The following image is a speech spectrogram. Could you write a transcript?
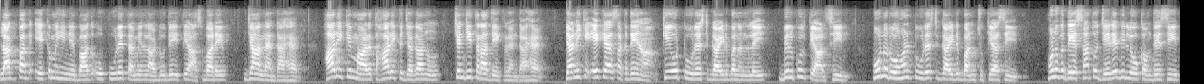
ਲਗਭਗ 1 ਮਹੀਨੇ ਬਾਅਦ ਉਹ ਪੂਰੇ ਤਮਿਲਨਾਡੂ ਦੇ ਇਤਿਹਾਸ ਬਾਰੇ ਜਾਣ ਲੈਂਦਾ ਹੈ। ਹਰ ਇੱਕ ਇਮਾਰਤ, ਹਰ ਇੱਕ ਜਗ੍ਹਾ ਨੂੰ ਚੰਗੀ ਤਰ੍ਹਾਂ ਦੇਖ ਲੈਂਦਾ ਹੈ। ਯਾਨੀ ਕਿ ਇਹ ਕਹਿ ਸਕਦੇ ਹਾਂ ਕਿ ਉਹ ਟੂਰਿਸਟ ਗਾਈਡ ਬਣਨ ਲਈ ਬਿਲਕੁਲ ਤਿਆਰ ਸੀ। ਹੁਣ ਰੋਹਨ ਟੂਰਿਸਟ ਗਾਈਡ ਬਣ ਚੁੱਕਿਆ ਸੀ। ਹੁਣ ਵਿਦੇਸ਼ਾਂ ਤੋਂ ਜਿਹੜੇ ਵੀ ਲੋਕ ਆਉਂਦੇ ਸੀ,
